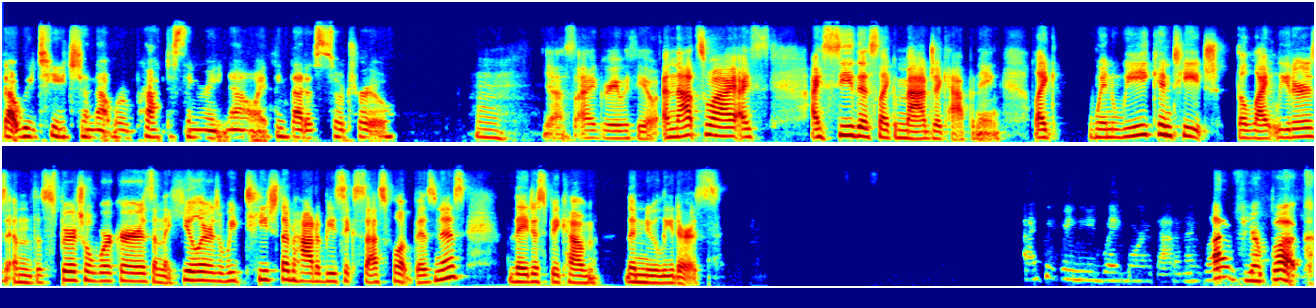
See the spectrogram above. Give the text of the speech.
that we teach and that we're practicing right now. I think that is so true. Hmm. Yes, I agree with you. And that's why I I see this like magic happening. Like when we can teach the light leaders and the spiritual workers and the healers, we teach them how to be successful at business, they just become the new leaders. I think we need way more of that. And I love your book,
